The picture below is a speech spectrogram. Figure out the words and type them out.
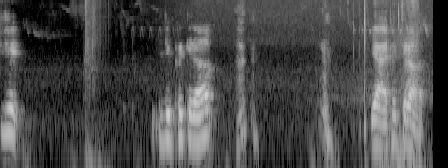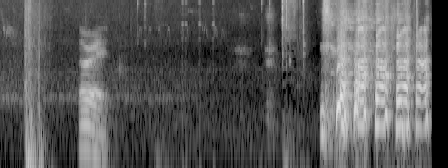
Did you, did you pick it up? Yeah, I picked it up. All right.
